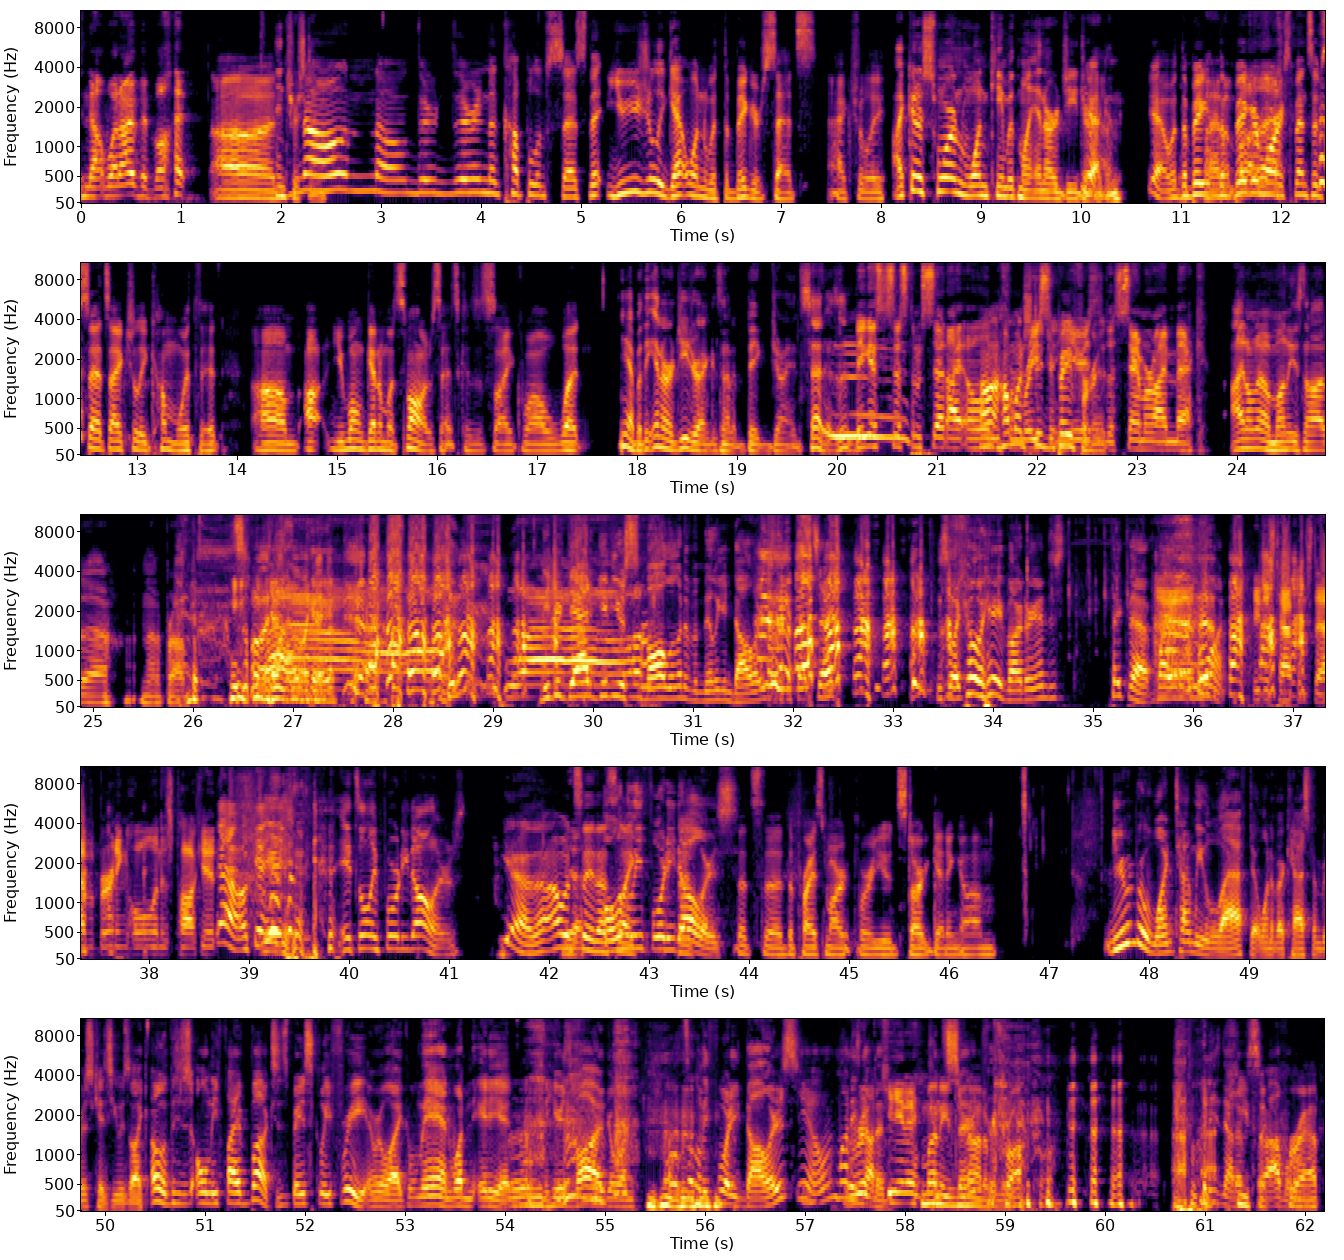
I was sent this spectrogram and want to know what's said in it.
Not what I've bought. Uh, Interesting. No, no, they're they're in a couple of sets that you usually get one with the bigger sets. Actually, I could have sworn one came with my NRG dragon. yeah, with the big the bigger, more expensive sets actually come with it. Um, uh, you won't get them with smaller sets because it's like, well, what? Yeah, but the NRG dragon's not a big giant set, is it? Biggest system set I own. Uh, how from much did you pay for it? The Samurai Mech. I don't know. Money's not uh not a problem. Yeah. So I was wow. Did your dad give you a small loan of a million dollars to get that set? It's like, oh hey, Vardaran, just take that, buy whatever you want. He just happens to have a burning hole in his pocket. yeah, okay. it's only forty dollars. Yeah, I would Yeah. say that's Only like forty dollars. that's the the price mark where you'd start getting um. Do you remember one time we laughed at one of our cast members because he was like, "Oh, this is only five bucks. It's basically free," and we're like, "Man, what an idiot!" And here's Var going, "Oh, it's only forty dollars. You know, money's Rip not a Keenan. Money's concern not a for me. problem. money's not Piece a of problem." crap.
